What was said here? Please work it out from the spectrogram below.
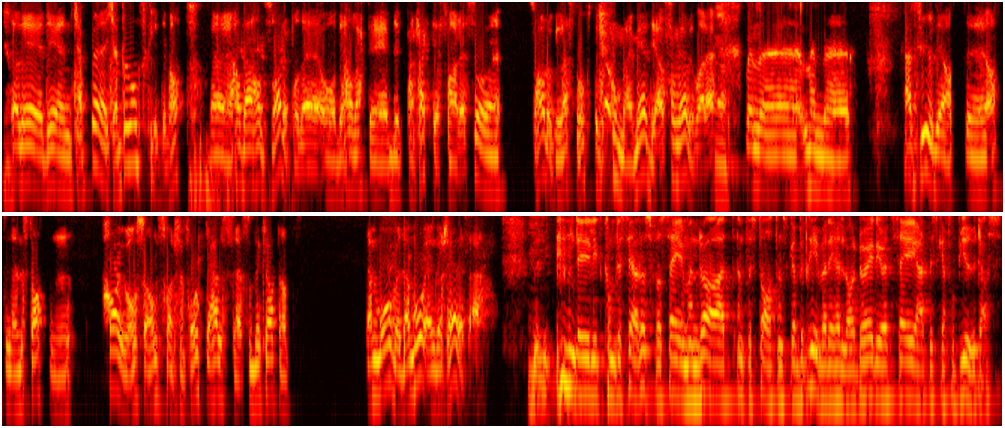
Ja, det, det er en kjempe, kjempevanskelig debatt. Eh, hadde jeg hatt svaret på det, og det hadde vært det, det perfekte svaret, så, så har dere lest oftere om meg i media. Sånn er det bare. Ja. Men, eh, men eh, jeg tror det at, at den staten har jo også ansvar for folkehelse, så det er klart at de må, de må engasjere seg. Men det är lite komplicerat också för säger man då att inte staten ska bedriva det heller, då är det ju att säga att det ska förbjudas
